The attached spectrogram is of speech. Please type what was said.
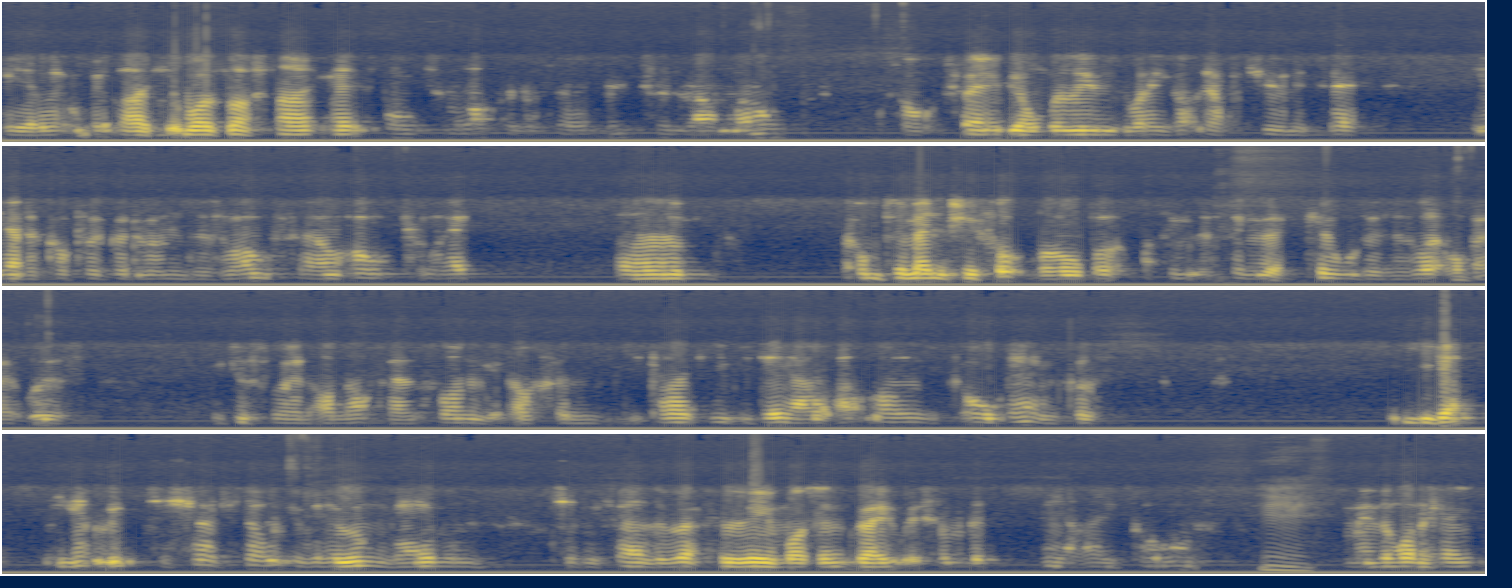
be a little bit like it was last night against Baltimore. And I thought Richard ran well. I thought Fabian Williams, when he got the opportunity, he had a couple of good runs as well. So hopefully, um, complementary football. But I think the thing that killed us a little bit was we just weren't on offense long enough, and you can't keep your day out that long all game because you get you get ripped to shreds, don't you, in a run game? And to be fair, the referee wasn't great with some of the you know, calls. Hmm. I mean, the one against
